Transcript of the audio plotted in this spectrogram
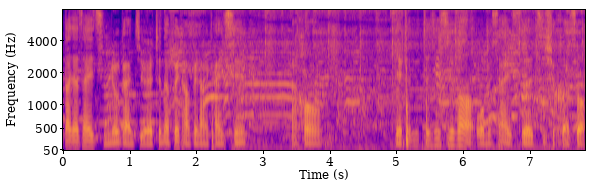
大家在一起那种感觉真的非常非常开心，然后也真的真心希望我们下一次继续合作。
